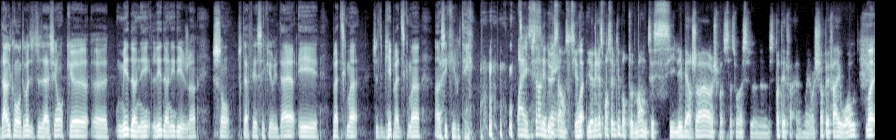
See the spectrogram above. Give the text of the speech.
dans le contrat d'utilisation que euh, mes données, les données des gens sont tout à fait sécuritaires et pratiquement, je dis bien pratiquement, en sécurité. C'est dans les deux sens. Il y, a, Ouais. il y a des responsabilités pour tout le monde. Si l'hébergeur, je ne sais pas si ce soit sur Spotify, euh, Shopify ou autre, Ouais.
